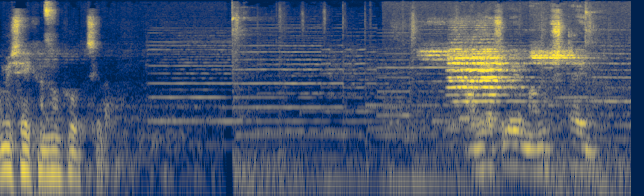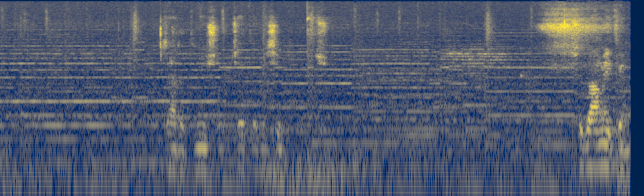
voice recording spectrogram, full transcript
আমি সেইখানেও ভুগছিলাম। আমি আসলে ওই মানুষটাই না, যারা তুমি সবচেয়ে বেশি ভালোবাসো। শুধু আমি কেন?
